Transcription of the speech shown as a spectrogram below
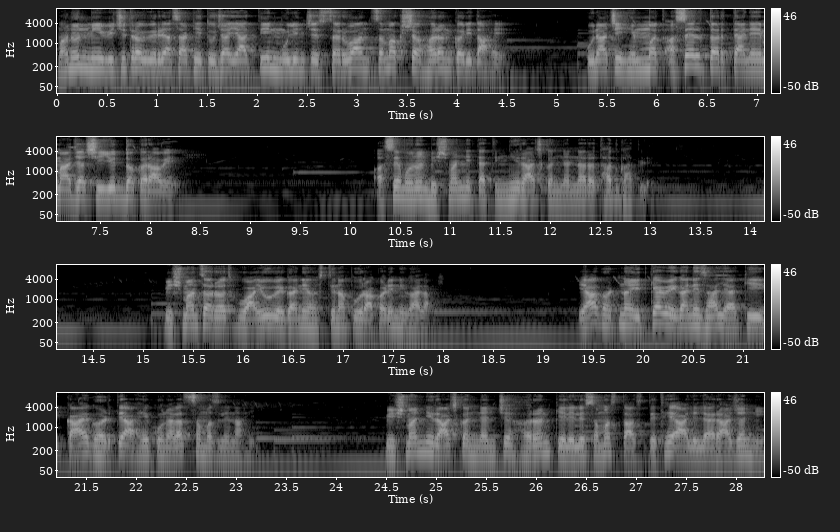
म्हणून मी विचित्र वीर्यासाठी तुझ्या या तीन मुलींचे सर्वांसमक्ष हरण करीत आहे. कुणाची हिंमत असेल तर त्याने माझ्याशी युद्ध करावे. असे म्हणून भीष्मांनी त्या तिन्ही राजकन्यांना रथात घातले. भीष्मांचा रथ वायू वेगाने हस्तिनापुराकडे निघाला. या घटना इतक्या वेगाने झाल्या की काय घडते आहे कोणालाच समजले नाही. भीष्मांनी राजकन्यांचे हरण केलेले समजताच तेथे आलेल्या राजांनी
